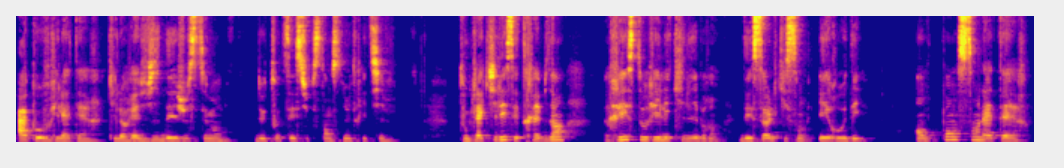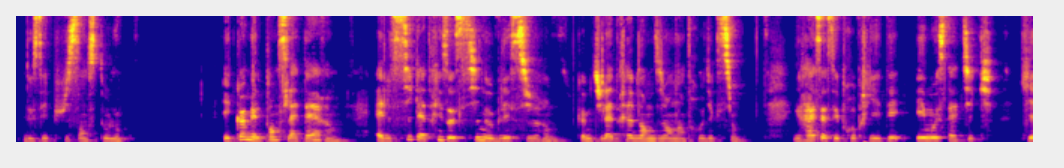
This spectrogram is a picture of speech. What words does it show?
appauvri la terre, qui l'auraient vidé justement de toutes ces substances nutritives. Donc l'Aquilée, c'est très bien restaurer l'équilibre des sols qui sont érodés en pensant la terre de ses puissants stolons. Et comme elle pense la terre, elle cicatrise aussi nos blessures, comme tu l'as très bien dit en introduction grâce à ses propriétés hémostatiques qui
